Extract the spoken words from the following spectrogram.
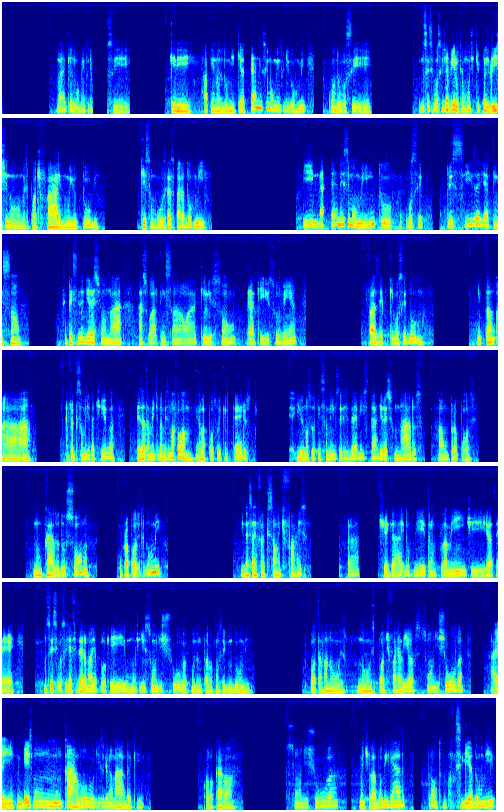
Não é aquele momento de você querer apenas dormir, que até nesse momento de dormir, quando você. Não sei se vocês já viram, tem um monte de playlist no, no Spotify, no YouTube, que são músicas para dormir. E até nesse momento você precisa de atenção. Você precisa direcionar a sua atenção àquele som para que isso venha fazer com que você durma. Então a reflexão meditativa é exatamente da mesma forma. Ela possui critérios e os nossos pensamentos eles devem estar direcionados a um propósito. No caso do sono, o propósito é dormir. E nessa reflexão a gente faz para chegar e dormir tranquilamente e até não sei se vocês já fizeram, mas já coloquei um monte de som de chuva quando eu não estava conseguindo dormir. Botava no, no Spotify ali, ó, som de chuva. Aí mesmo um, um desgramado aqui. Colocava som de chuva, ventilador ligado, pronto, conseguia dormir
